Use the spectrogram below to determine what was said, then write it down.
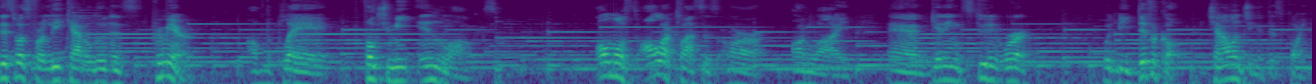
This was for Lee Cataluna's premiere of the play Folks You Meet in Longs. Almost all our classes are online and getting student work would be difficult, challenging at this point.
